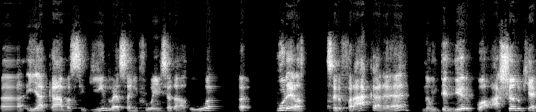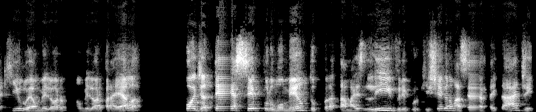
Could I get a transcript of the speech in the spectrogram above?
uh, e acaba seguindo essa influência da rua por ela ser fraca, né? Não entender, achando que aquilo é o melhor, o melhor para ela. Pode até ser por um momento para estar tá mais livre, porque chega numa certa idade,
